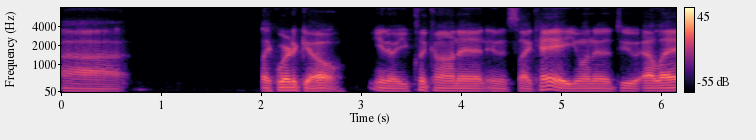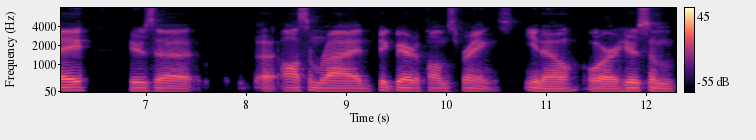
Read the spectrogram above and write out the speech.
uh, like where to go. You know, you click on it and it's like, hey, you want to do LA? here's a, a, awesome ride big bear to palm springs you know or here's some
